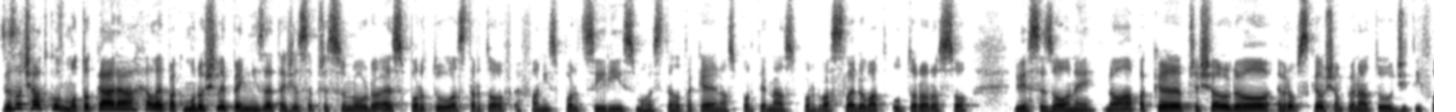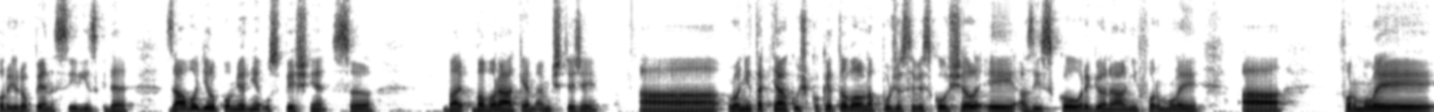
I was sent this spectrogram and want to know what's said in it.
ze začátku v motokárách, ale pak mu došly peníze, takže se přesunul do e-sportu a startoval v F1 Sport Series. Mohli jste ho také na Sport 1 a Sport 2 sledovat u Toro Rosso dvě sezóny. No a pak eh, přešel do evropského šampionátu GT4 European Series, kde závodil poměrně úspěšně s Bavorákem M4 a loni tak nějak už koketoval na půl, že si vyzkoušel i azijskou regionální formuli a formuli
